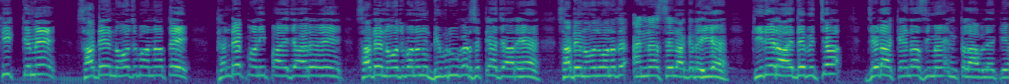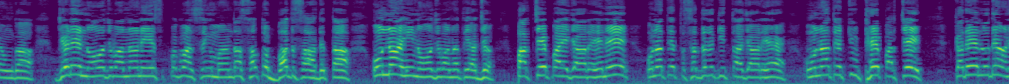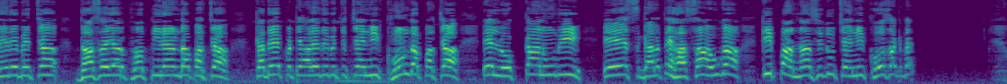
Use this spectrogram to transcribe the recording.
ਕਿ ਕਿਵੇਂ ਸਾਡੇ ਨੌਜਵਾਨਾਂ ਤੇ ਠੰਡੇ ਪਾਣੀ ਪਾਏ ਜਾ ਰਹੇ ਨੇ। ਸਾਡੇ ਨੌਜਵਾਨਾਂ ਨੂੰ ਡਿਬਰੂਗੜ੍ਹ ਸਿੱਟਿਆ ਜਾ ਰਿਹਾ ਹੈ। ਸਾਡੇ ਨੌਜਵਾਨਾਂ ਤੇ ਐਨਐਸਏ ਲੱਗ ਰਹੀ ਹੈ। ਕਿਹਦੇ ਰਾਜ ਦੇ ਵਿੱਚ? ਜਿਹੜਾ ਕਹਿੰਦਾ ਸੀ ਮੈਂ ਇਨਕਲਾਬ ਲੈ ਕੇ ਆਉਂਗਾ। ਜਿਹੜੇ ਨੌਜਵਾਨਾਂ ਨੇ ਇਸ ਭਗਵੰਤ ਸਿੰਘ ਮਾਨ ਦਾ ਸਭ ਤੋਂ ਵੱਧ ਸਾਥ ਦਿੱਤਾ, ਉਹਨਾਂ ਹੀ ਨੌਜਵਾਨਾਂ ਤੇ ਅੱਜ ਪਰਚੇ ਪਾਏ ਜਾ ਰਹੇ ਨੇ। ਉਹਨਾਂ ਤੇ ਤਸੱਦਦ ਕੀਤਾ ਜਾ ਰਿਹਾ ਹੈ। ਉਹਨਾਂ ਤੇ ਝੂਠੇ ਪਰਚੇ। ਕਦੇ ਲੁਧਿਆਣੇ ਦੇ ਵਿੱਚ 10000 ਫਰੋਤੀ ਲੈਣ ਦਾ ਪਰਚਾ, ਕਦੇ ਪਟਿਆਲੇ ਦੇ ਵਿੱਚ ਚੈਨੀ ਖੋਣ ਦਾ ਪਰਚਾ। ਇਹ ਲੋਕਾਂ ਨੂੰ ਵੀ ਇਸ ਗੱਲ ਤੇ ਹਾਸਾ ਆਊਗਾ ਕਿ ਭਾਨਾ ਸਿੱਧੂ ਚੈਨੀ ਖੋ ਸਕਦਾ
